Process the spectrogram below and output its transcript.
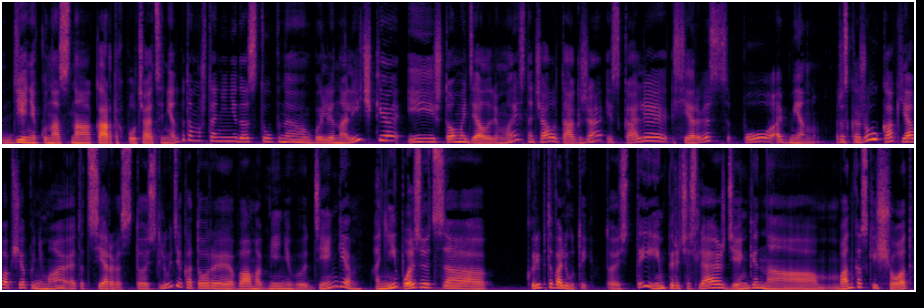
денег у нас на картах, получается, нет, потому что они недоступны, были налички. И что мы делали? Мы сначала также искали сервис по обмену. Расскажу, как я вообще понимаю этот сервис. То есть люди, которые вам обменивают деньги, они пользуются криптовалютой. То есть ты им перечисляешь деньги на банковский счет,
